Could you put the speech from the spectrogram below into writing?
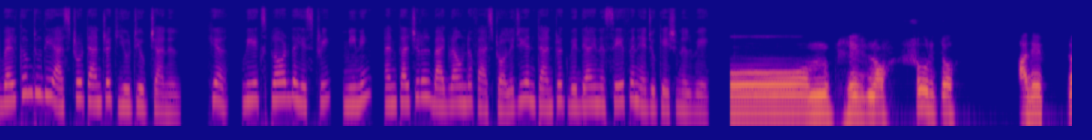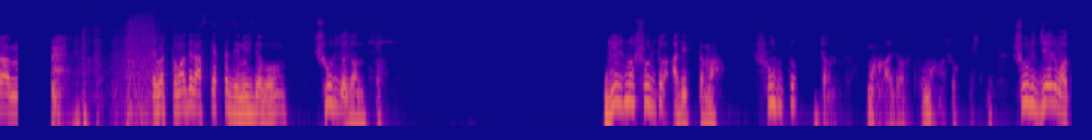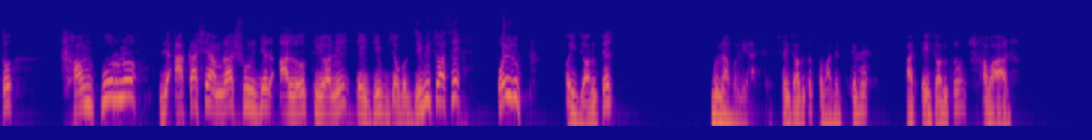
Welcome to the Astro Tantric YouTube channel. Here, we explore the history, meaning, and cultural background of astrology and Tantric Vidya in a safe and educational way. ওম ঘৃষ্ণ সূর্য আদিত্য এবার তোমাদের আজকে একটা জিনিস দেব সূর্য যন্ত্র ঘৃষ্ণ সূর্য আদিত্যমা সূর্য যন্ত্র মহাযন্ত্র মহাশক্তিশালী সূর্যের মতো সম্পূর্ণ যে আকাশে আমরা সূর্যের আলো, কিরণে এই জীব জগৎ জীবিত আছে ওইরূপ ওই যন্ত্রের গুণাবলী আছে। সেই যন্ত্র তোমাদের দেব। আর এই যন্ত্র সবার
